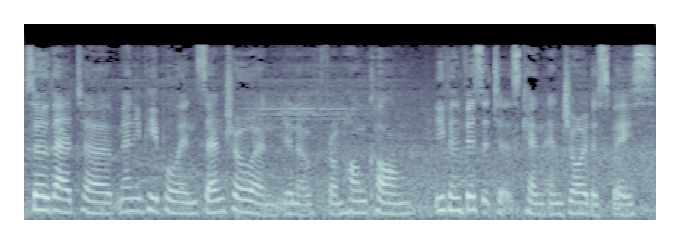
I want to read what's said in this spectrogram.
so that uh, many people in Central and, you know, from Hong Kong, even visitors, can enjoy the space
